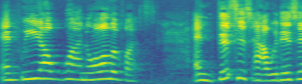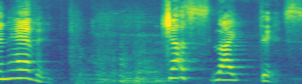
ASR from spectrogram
And we are one, all of us. And this is how it is in heaven. Just like this.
